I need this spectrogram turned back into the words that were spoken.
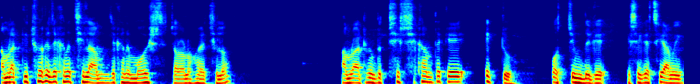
আমরা কিছু আগে যেখানে ছিলাম, যেখানে মহিষ চড়ানো হয়েছিল, আমরা কিন্তু ঠিক সেখান থেকে একটু পশ্চিম দিকে এসে গেছি, আমি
